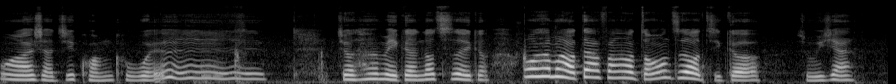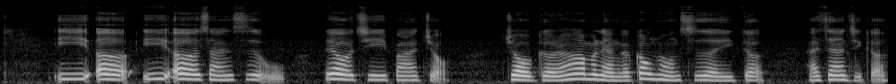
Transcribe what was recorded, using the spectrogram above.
哇，小鸡狂哭哎！嗯结果他们每个人都吃了一个，哇，他们好大方哦！总共只有几个？数一下，一二一二三四五六七八九，九个。然后他们两个共同吃了一个，还剩下几个？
